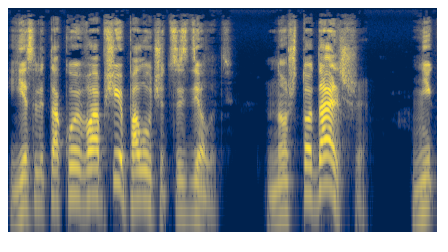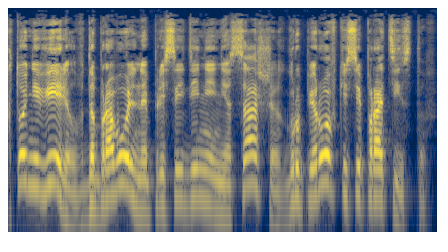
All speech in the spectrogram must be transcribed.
если такое вообще получится сделать. Но что дальше? Никто не верил в добровольное присоединение Саши к группировке сепаратистов.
